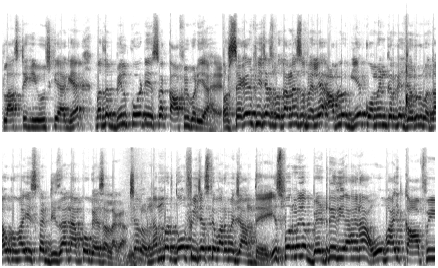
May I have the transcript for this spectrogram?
प्लास्टिक यूज़ किया गया है। मतलब बिल क्वालिटी इसका काफ़ी बढ़िया है। और सेकंड फीचर्स बताने से पहले आप लोग ये कॉमेंट करके ज़रूर बताओ कि भाई इसका डिज़ाइन आपको कैसा लगा। चलो नंबर दो फीचर्स के बारे में जानते हैं। इस फ़ोन में जो बैटरी दिया है ना, वो भाई काफ़ी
